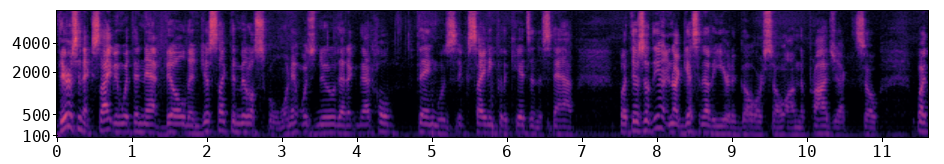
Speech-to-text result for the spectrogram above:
there's an excitement within that build, and just like the middle school, when it was new, that that whole thing was exciting for the kids and the staff. But there's a, you know, I guess another year to go or so on the project. So, but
